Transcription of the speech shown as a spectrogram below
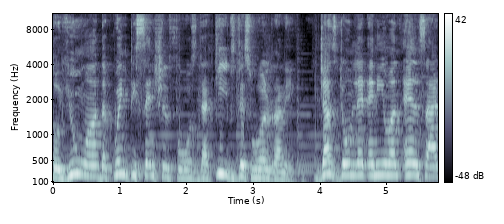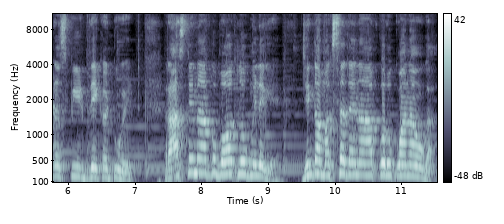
तो you are the quintessential force that keeps this world running just don't let anyone else add a speed breaker to it रास्ते में आपको बहुत लोग मिलेंगे। जिनका मकसद है ना आपको रुकवाना होगा।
